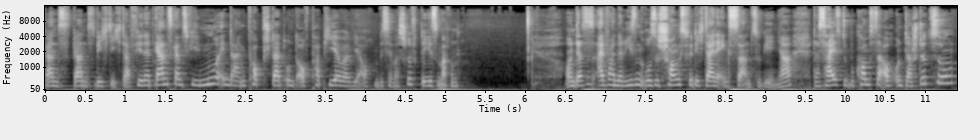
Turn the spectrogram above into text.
Ganz, ganz wichtig. Da findet ganz, ganz viel nur in deinem Kopf statt und auf Papier, weil wir auch ein bisschen was Schriftliches machen. Und das ist einfach eine riesengroße Chance für dich, deine Ängste anzugehen, ja. Das heißt, du bekommst da auch Unterstützung.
